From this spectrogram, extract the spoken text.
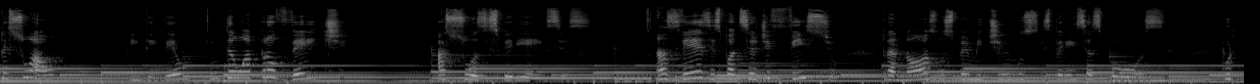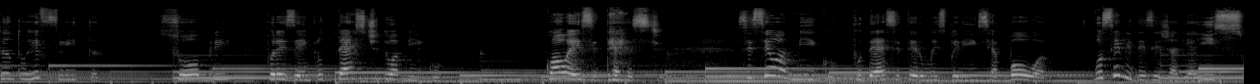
pessoal, entendeu? Então aproveite as suas experiências. Às vezes pode ser difícil para nós nos permitirmos experiências boas. Portanto, reflita sobre, por exemplo, o teste do amigo. Qual é esse teste? Se seu amigo pudesse ter uma experiência boa, você lhe desejaria isso?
